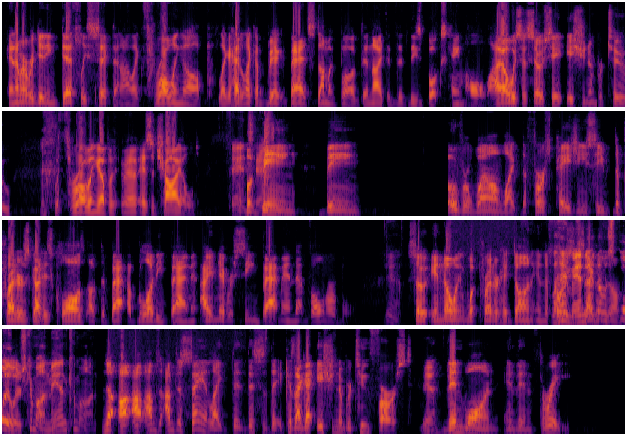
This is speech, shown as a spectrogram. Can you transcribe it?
and I remember getting deathly sick that night, like throwing up. Like I had like a big, bad stomach bug the night that the, these books came home. I always associate issue number two with throwing up uh, as a child, Fantastic. but being being overwhelmed like the first page and you see the predator's got his claws up to bat, a bloodied batman i had never seen batman that vulnerable yeah. So, in knowing what Predator had done in the well, first, hey man, no, film, spoilers. Come on, man, come on. No, I, am I'm, I'm just saying, like th- this is the because I got issue number two first, yeah, then one, and then three,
